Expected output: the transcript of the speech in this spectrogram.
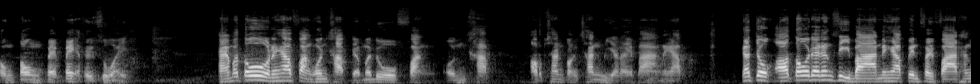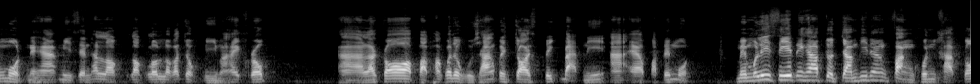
ตรงๆ เป๊ะๆสวยๆแถมประตูนะครับ ฝั่งคนขับเดี๋ยวมาดูฝั่งคนขับออปชันฟังก์ชันมีอะไรบ้างนะครับ กระจกออโต้ได้ทั้ง 4 บานนะครับ เป็นไฟฟ้าทั้งหมดนะฮะมีเซ็นทรัลล็อกล็อกรถแล้วก็กระจกมีมาให้ครบอ่าแล้วก็ปรับพับกระจกหูช้างเป็นจอยสติ๊กแบบนี้ RL ปรับได้หมด Memory Seat นะครับจดจำที่นั่งฝั่งคนขับก็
